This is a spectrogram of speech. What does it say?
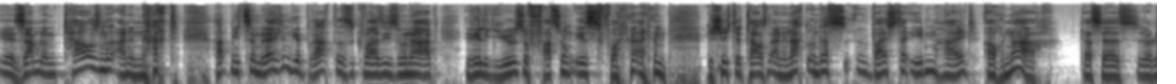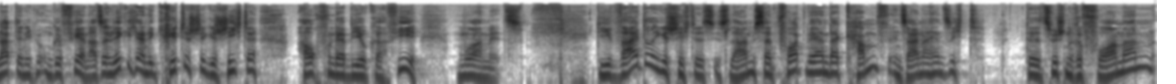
Sammlung Tausend eine Nacht hat mich zum Lächeln gebracht, dass es quasi so eine Art religiöse Fassung ist von einem Geschichte Tausend eine Nacht und das weist er eben halt auch nach. Dass er es bleibt er nicht mehr ungefähr. Also wirklich eine kritische Geschichte auch von der Biografie Mohammeds. Die weitere Geschichte des Islam ist ein fortwährender Kampf in seiner Hinsicht zwischen Reformern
